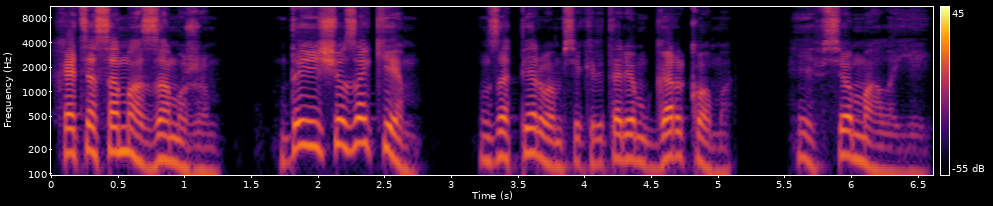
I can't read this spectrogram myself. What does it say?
Хотя сама замужем. Да еще за кем? За первым секретарем горкома. И все мало ей.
